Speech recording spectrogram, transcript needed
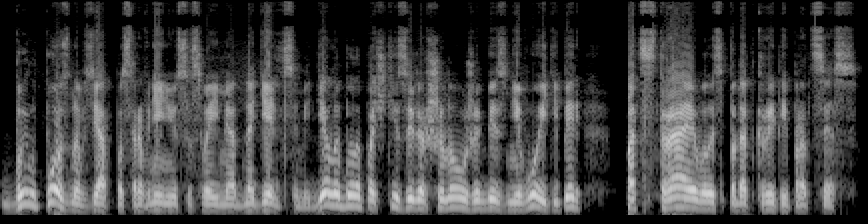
был поздно взят по сравнению со своими однодельцами. Дело было почти завершено уже без него, и теперь подстраивалось под открытый процесс.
